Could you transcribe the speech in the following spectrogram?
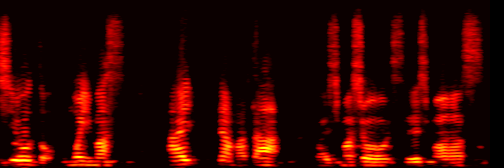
しようと思います。はい。じゃあまたお会いしましょう。失礼します。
